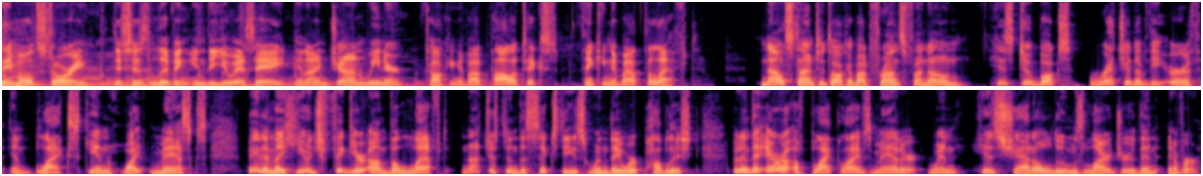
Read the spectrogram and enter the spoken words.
Same old story. This is Living in the USA, and I'm Jon Wiener, talking about politics, thinking about the left. Now it's time to talk about Frantz Fanon. His two books, Wretched of the Earth and Black Skin, White Masks, made him a huge figure on the left, not just in the 60s when they were published, but in the era of Black Lives Matter, when his shadow looms larger than ever.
